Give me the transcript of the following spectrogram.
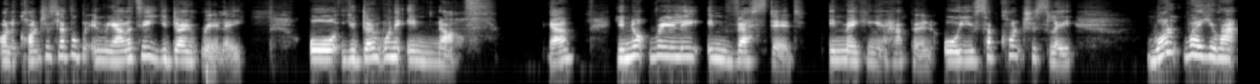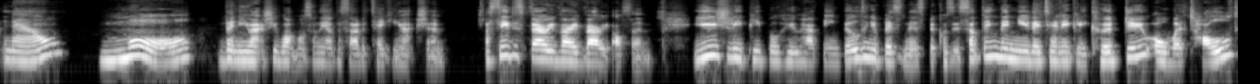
on a conscious level, but in reality, you don't really or you don't want it enough. Yeah. You're not really invested in making it happen, or you subconsciously want where you're at now more than you actually want what's on the other side of taking action. I see this very, very, very often. Usually, people who have been building a business because it's something they knew they technically could do or were told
